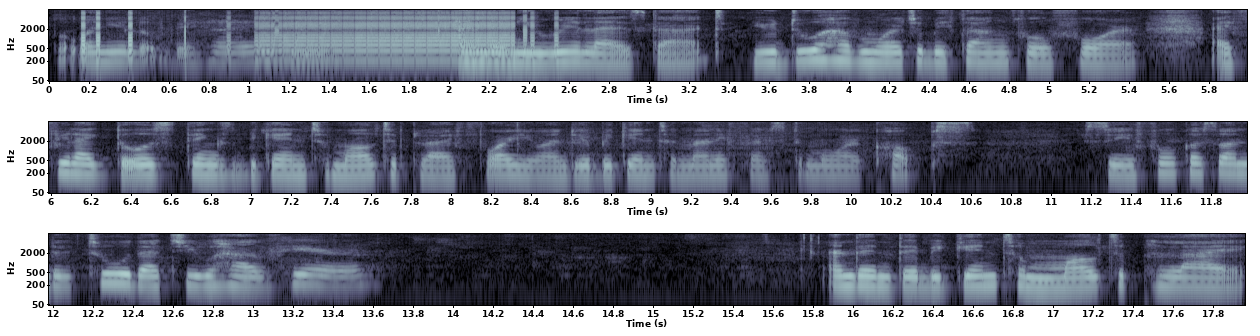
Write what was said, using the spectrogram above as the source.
But when you look behind you and then you realize that you do have more to be thankful for, I feel like those things begin to multiply for you and you begin to manifest more cups. So you focus on the two that you have here and then they begin to multiply.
